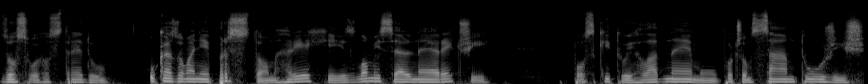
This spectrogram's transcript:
zo svojho stredu. Ukazovanie prstom, hriechy, zlomyselné reči. Poskytuj hladnému, po čom sám túžiš,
